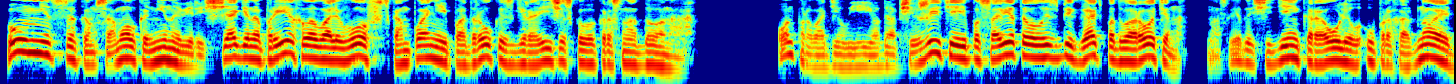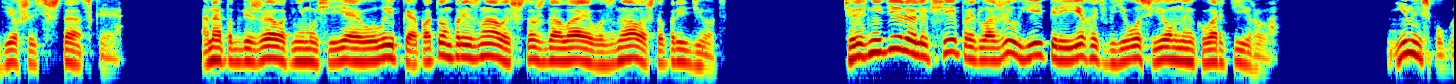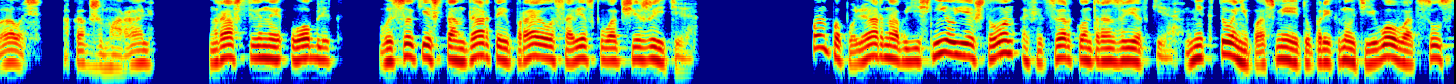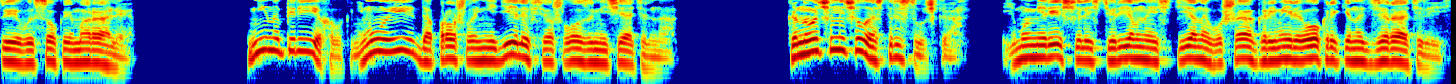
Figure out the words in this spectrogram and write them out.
Умница, комсомолка Нина Верещагина приехала во Львов с компанией подруг из героического Краснодона. Он проводил ее до общежития и посоветовал избегать подворотен. На следующий день караулил у проходной, одевшись в штатское. Она подбежала к нему, сияя улыбкой, а потом призналась, что ждала его, знала, что придет. Через неделю Алексей предложил ей переехать в его съемную квартиру. Нина испугалась. А как же мораль? Нравственный облик, высокие стандарты и правила советского общежития. Он популярно объяснил ей, что он офицер контрразведки. Никто не посмеет упрекнуть его в отсутствии высокой морали. Нина переехала к нему, и до прошлой недели все шло замечательно. К ночи началась трясучка. Ему мерещились тюремные стены, в ушах гремели окрики надзирателей.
